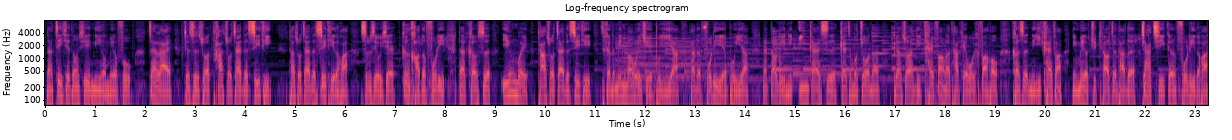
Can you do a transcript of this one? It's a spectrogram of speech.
那这些东西你有没有付？再来就是说他所在的 city。他所在的 city 的话，是不是有一些更好的福利？那可是因为他所在的 city 可能 minimum wage 也不一样，他的福利也不一样。那到底你应该是该怎么做呢？不要说你开放了，他可以 work from home，可是你一开放，你没有去调整他的假期跟福利的话，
